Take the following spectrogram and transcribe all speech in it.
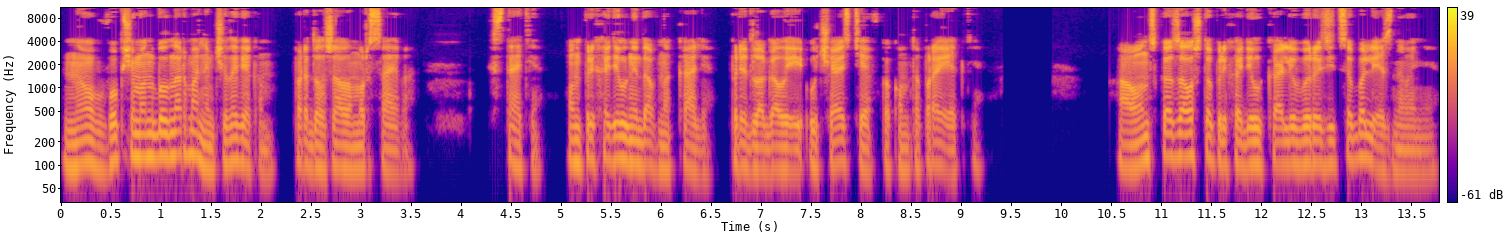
Но, в общем, он был нормальным человеком, продолжала Мурсаева. Кстати, он приходил недавно к Кале, предлагал ей участие в каком-то проекте. А он сказал, что приходил к Кале выразить соболезнования.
